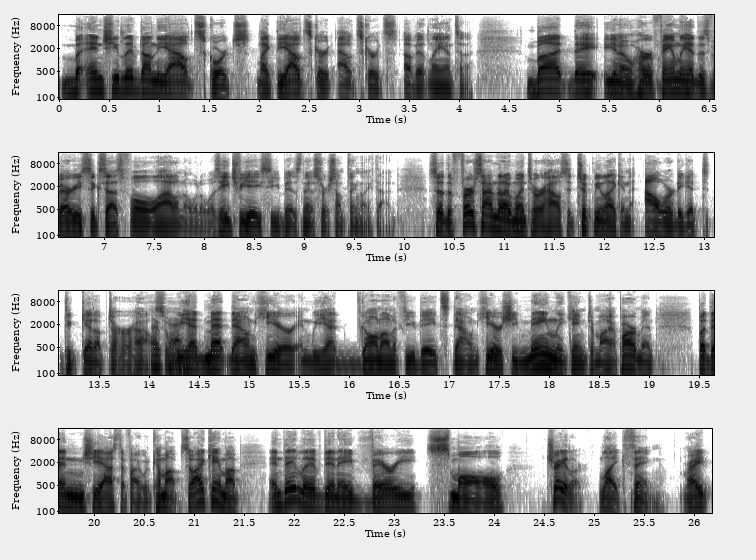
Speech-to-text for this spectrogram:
but and she lived on the outskirts, like the outskirt outskirts of Atlanta. But they, you know, her family had this very successful, I don't know what it was, HVAC business or something like that. So the first time that I went to her house, it took me like an hour to get to get up to her house. Okay. We had met down here and we had gone on a few dates down here. She mainly came to my apartment, but then she asked if I would come up. So I came up and they lived in a very small trailer like thing, right?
